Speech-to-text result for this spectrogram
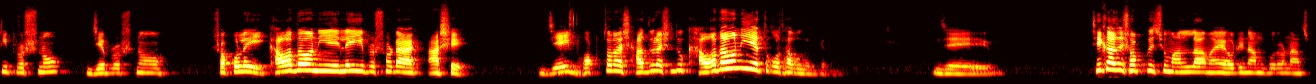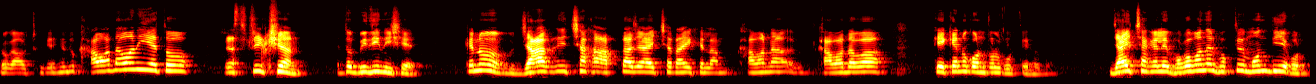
একটি প্রশ্ন, যে প্রশ্ন সকলেই খাওয়া দাওয়া নিয়ে এলেই এই প্রশ্নটা আসে, যে এই ভক্তরা সাধুরা শুধু খাওয়া দাওয়া নিয়ে এত কথা বলেন কেন? যে ঠিক আছে সব কিছু মানলাম হ্যাঁ হরিনাম করো, নাচো, গাও, ঠিক আছে, কিন্তু খাওয়া দাওয়া নিয়ে এত রেস্ট্রিকশন এত বিধি নিষেধ কেন যা ইচ্ছা আত্মা যা ইচ্ছা তাই খেলাম খাওয়া না খাওয়া কেন কন্ট্রোল করতে হবে? যা ইচ্ছা খেলে ভগবানের ভক্তির মন দিয়ে করব।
